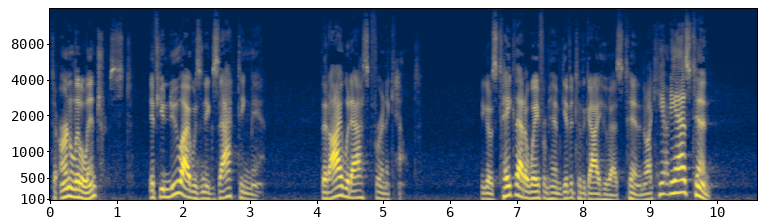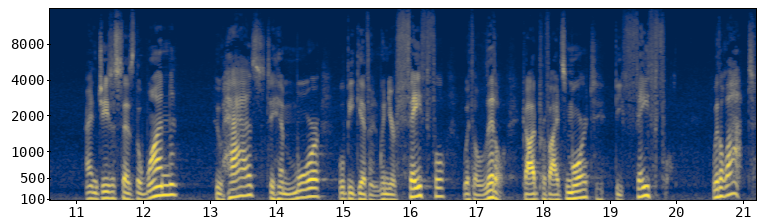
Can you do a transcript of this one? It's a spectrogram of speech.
to earn a little interest? If you knew I was an exacting man, that I would ask for an account. He goes, Take that away from him, give it to the guy who has 10. And they're like, He already has 10. And Jesus says, The one who has, to him more will be given. When you're faithful with a little, God provides more to be faithful with a lot.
